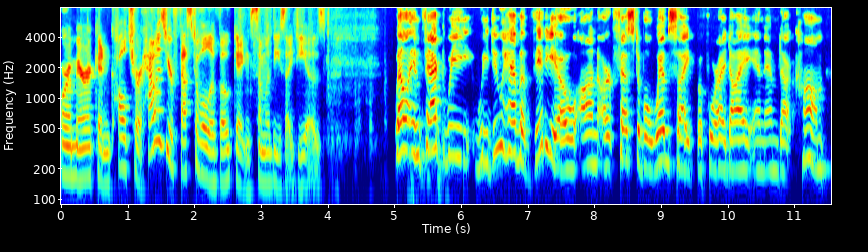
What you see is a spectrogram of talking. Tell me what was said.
or American culture. How is your festival evoking some of these ideas? Well, in fact, we, we do have a video on our festival website, beforeidie.nm.com,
